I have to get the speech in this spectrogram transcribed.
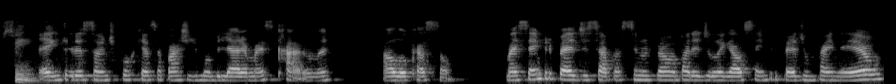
Sim. É interessante porque essa parte de mobiliário é mais caro, né? A locação. Mas sempre pede, se, a, se não tiver uma parede legal, sempre pede um painel.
